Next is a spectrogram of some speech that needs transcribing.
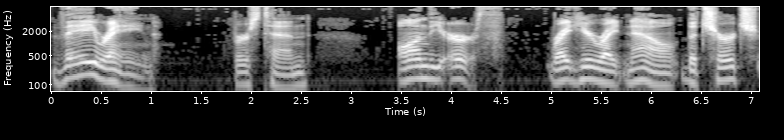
They reign, verse 10, on the earth. Right here, right now, the church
